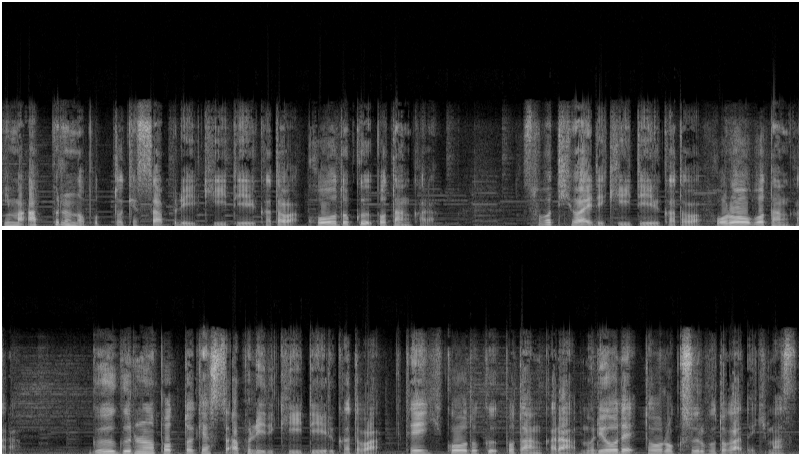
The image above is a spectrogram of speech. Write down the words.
今 Apple のポッドキャストアプリで聞いている方は、購読ボタンから、Spotify で聞いている方は、フォローボタンから、Google のポッドキャストアプリで聞いている方は、定期購読ボタンから無料で登録することができます。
